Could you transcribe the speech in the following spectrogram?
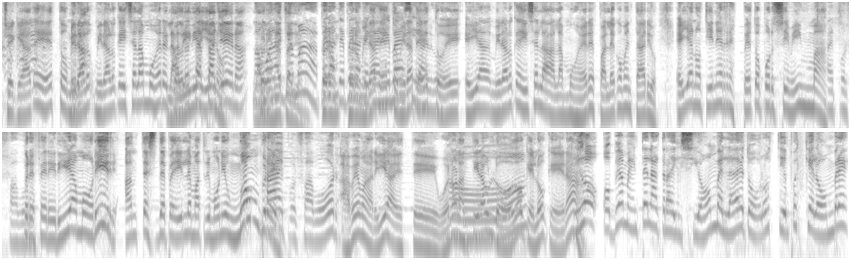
chequeate esto. Mira, Mira, lo, mira lo que dice las mujeres. La línea está, llena. la Vamos a la llamada. Espérate, pero espérate, mírate esto, mírate esto. eh, ella, mira lo que dicen la- las mujeres, par de comentarios. Ella no tiene respeto por sí misma. Ay, por favor. Preferiría morir antes de pedirle matrimonio a un hombre. Ay, por favor. Ave María, este, bueno, le han tirado un lodo, No. que lo que era. Digo, obviamente la tradición, ¿verdad? De todos los tiempos es que el hombre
